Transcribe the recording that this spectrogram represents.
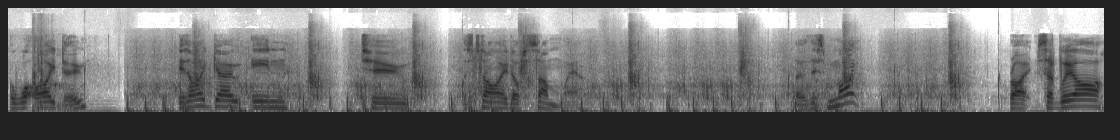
or what I do, is I go in to the side of somewhere. So this might... Right, so we are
